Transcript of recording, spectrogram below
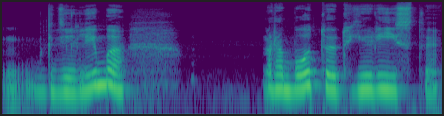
где-либо работают юристы.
